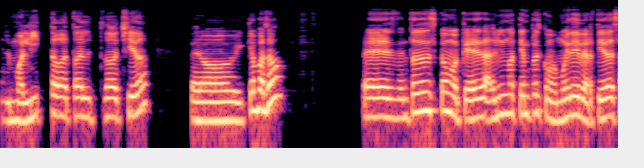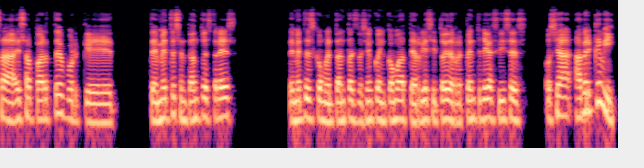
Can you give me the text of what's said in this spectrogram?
el molito, todo, el, todo chido, pero ¿y qué pasó? Pues, entonces, como que al mismo tiempo es como muy divertido esa, esa parte porque te metes en tanto estrés te metes como en tanta situación con incómoda, te ríes y todo, y de repente llegas y dices, o sea, a ver qué vi.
